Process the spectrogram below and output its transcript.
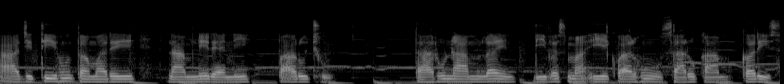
આજથી હું તમારી નામની રેની પારું છું. તારું નામ લઈને દિવસમાં એકવાર હું સારું કામ કરીશ.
